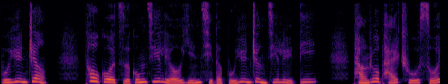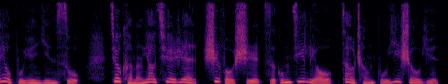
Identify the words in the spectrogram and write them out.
不孕症。透过子宫肌瘤引起的不孕症几率低。倘若排除所有不孕因素，就可能要确认是否是子宫肌瘤造成不易受孕。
